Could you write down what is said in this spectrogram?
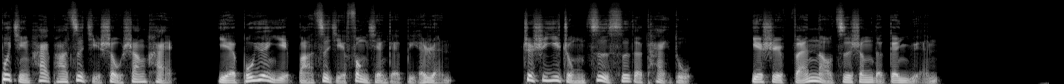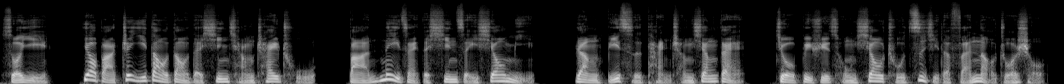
不仅害怕自己受伤害，也不愿意把自己奉献给别人。这是一种自私的态度，也是烦恼滋生的根源。所以，要把这一道道的心墙拆除，把内在的心贼消弭，让彼此坦诚相待，就必须从消除自己的烦恼着手。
